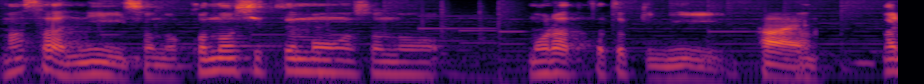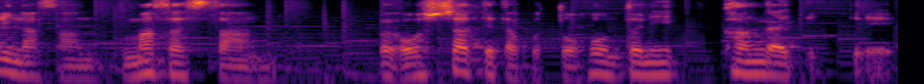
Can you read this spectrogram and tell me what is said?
まさにそのこの質問をそのもらった時に、はいマリナさんとマサシさんがおっしゃってたことを本当に考えていて、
